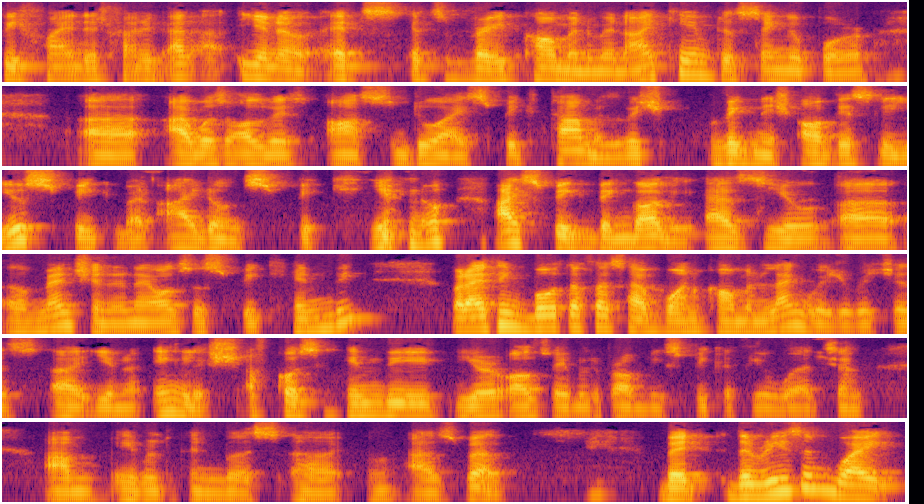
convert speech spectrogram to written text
we find it funny and uh, you know it's it's very common. When i came to singapore uh, i was always asked do i speak tamil? Which vignesh obviously you speak but i don't speak you know? I speak bengali as you uh, uh, mentioned and i also speak hindi. But i think both of us have one common language which is uh, you know english. Of course hindi you're also able to probably speak a few words and i'm able to converse uh, as well. But the reason why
